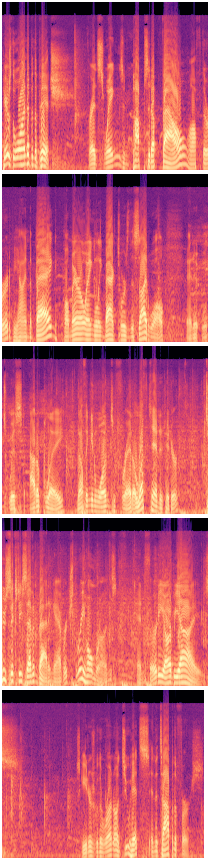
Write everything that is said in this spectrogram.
Here's the windup and the pitch. Fred swings and pops it up foul off third behind the bag. Palmeiro angling back towards the sidewall and it will twist out of play. Nothing in one to Fred, a left-handed hitter, 267 batting average, three home runs, and 30 RBIs. Skeeters with a run on two hits in the top of the first.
